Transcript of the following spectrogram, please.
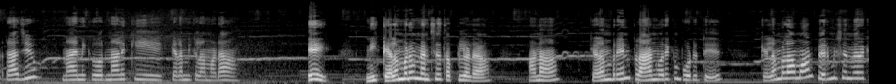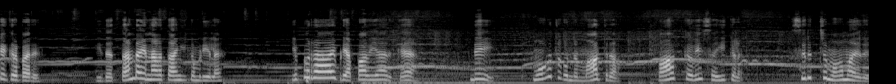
ராஜீவ் நான் இன்னைக்கு ஒரு நாளைக்கு கிளம்பிக்கலாமாடா? ஏய் நீ கிளம்பணும்னு நினச்சது தப்பு இல்லடா ஆனால் கிளம்புறேன்னு பிளான் வரைக்கும் போட்டுட்டு கிளம்பலாமான்னு பெர்மிஷன் வேற கேட்குற பாரு. இதைத்தாண்டா என்னால் தாங்கிக்க முடியல. எப்படா இப்படி அப்பாவியா இருக்க? டேய் முகத்தை கொஞ்சம் மாத்துடா. பார்க்கவே சகிக்கல. சிரிச்ச முகமா இது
